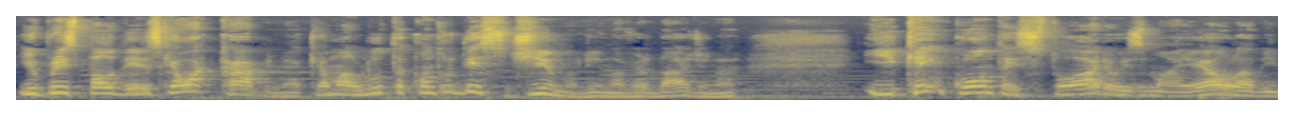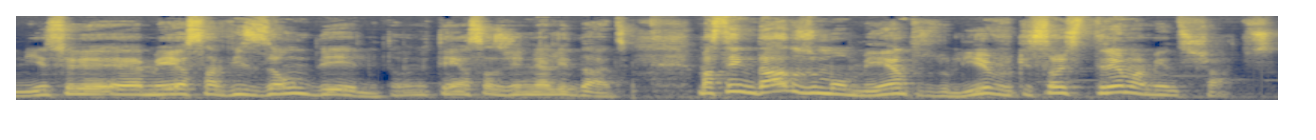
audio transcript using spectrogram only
E o principal deles que é o Acabe, né? Que é uma luta contra o destino ali, na verdade, né? E quem conta a história, o Ismael, lá do início, ele é meio essa visão dele, então ele tem essas genialidades. Mas tem dados momentos do livro que são extremamente chatos.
